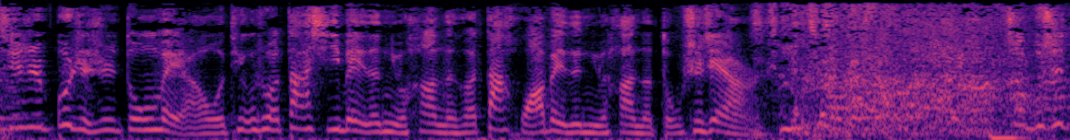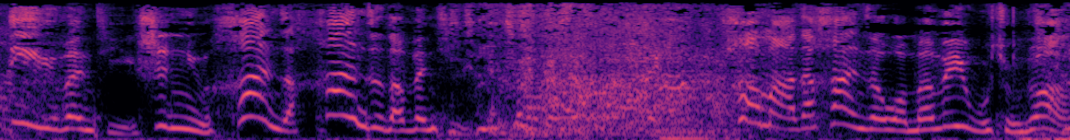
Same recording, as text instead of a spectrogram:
其实不只是东北啊，我听说大西北的女汉子和大华北的女汉子都是这样的。这不是地域问题，是女汉子汉子的问题。胖马的汉子，我们威武雄壮。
